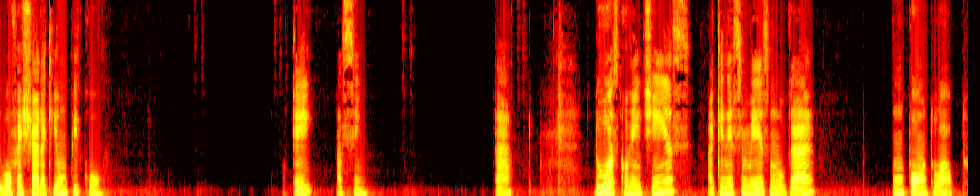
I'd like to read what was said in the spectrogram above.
vou fechar aqui um picô ok? Assim, tá? Duas correntinhas aqui nesse mesmo lugar, um ponto alto.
